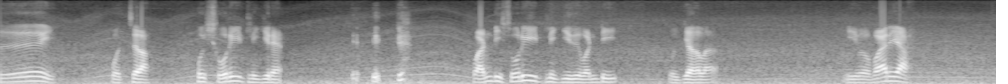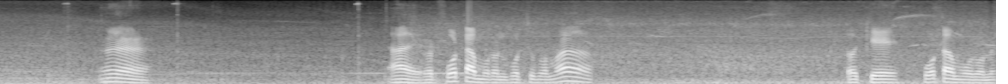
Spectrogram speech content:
ஏய் போச்சுடா போய் சொருகிட்டு நிற்கிறேன் வண்டி சொருகிட்டு நிற்கிது வண்டி. ஓகேங்கள இவ பாரியா? ஆ. ஆ ஒரு ஃபோட்டா மோட் ஒன்று போட்டுப்போமா ஓகே ஃபோட்டா மோட் ஒன்று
